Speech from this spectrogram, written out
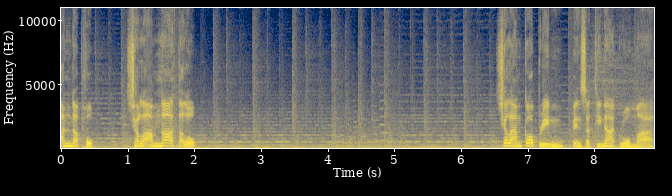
อันดับ 6 ฉลามหน้าตลก ฉลามกอปรินเป็นสัตว์ที่น่ากลัวมาก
